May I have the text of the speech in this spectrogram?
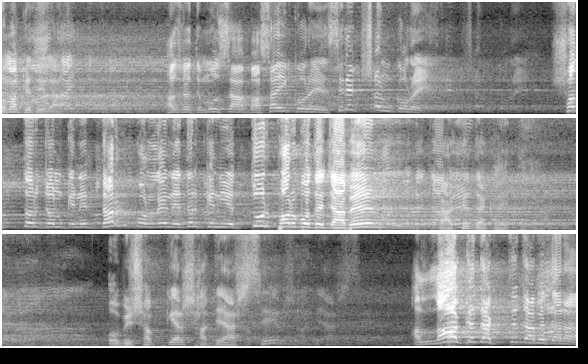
তোমাকে দিলাম। হজরত মুসা বাছাই করে সিলেকশন করে। সত্তর জনকে নির্ধারণ করলেন এদেরকে নিয়ে তুর পর্বতে যাবেন। কাকে দেখাইতে? অভিশাপ কি আর সাথে আসছে? আল্লাহকে দেখতে যাবে তারা।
